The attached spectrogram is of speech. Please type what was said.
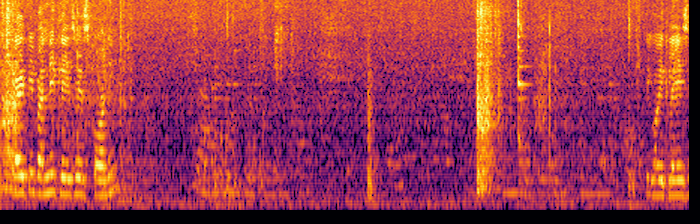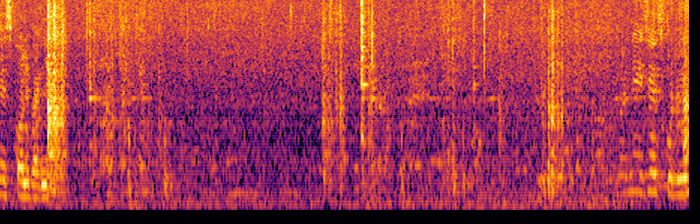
ఇప్పుడైతే ఇవన్నీ ఇట్లా వేసేసుకోవాలి. ఇగో ఇట్లా వేసేసుకోవాలి ఇవన్నీ. ఇవన్నీ వేసేసుకుంటున్నా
